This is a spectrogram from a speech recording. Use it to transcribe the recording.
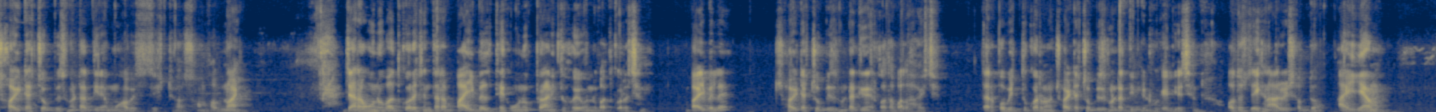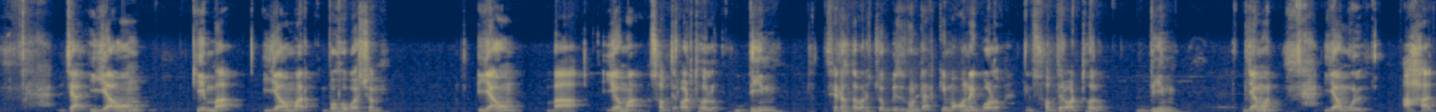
ছয়টা চব্বিশ ঘণ্টার দিনে মহাবিশ্ব সৃষ্টি হওয়া সম্ভব নয়। যারা অনুবাদ করেছেন, তারা বাইবেল থেকে অনুপ্রাণিত হয়ে অনুবাদ করেছেন। বাইবেলে ছয়টা চব্বিশ ঘণ্টা দিনের কথা বলা হয়েছে। তারা পবিত্র করানো ছয়টা চব্বিশ ঘণ্টা দিনকে ঢুকে দিয়েছেন। অথচ এখানে আরবি শব্দ আইয়াম, যা ইয়াওম কিংবা ইয়াওমার বহুবচন। ইয়াওম বা ইয়মা শব্দের অর্থ হলো দিন। সেটা হতে পারে চব্বিশ ঘণ্টার কিংবা অনেক বড়, কিন্তু শব্দের অর্থ হলো দিন। যেমন ইয়ামুল আহাদ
